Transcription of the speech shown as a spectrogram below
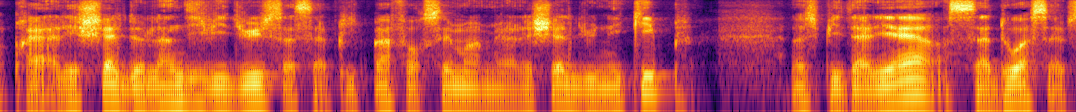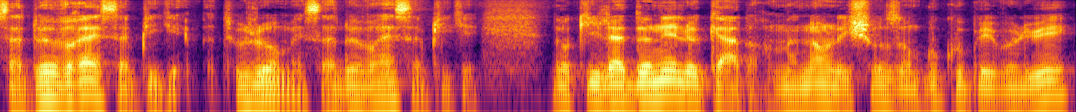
Après, à l'échelle de l'individu, ça s'applique pas forcément, mais à l'échelle d'une équipe hospitalière, ça doit, ça devrait s'appliquer. Pas toujours, mais ça devrait s'appliquer. Donc il a donné le cadre. Maintenant, les choses ont beaucoup évolué.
